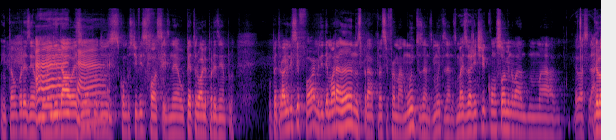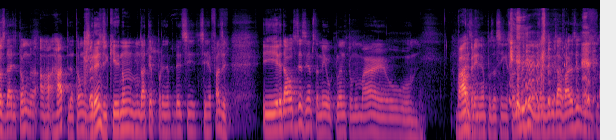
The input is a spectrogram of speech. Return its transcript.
Então, por exemplo, Ah, ele dá o tá. exemplo dos combustíveis fósseis, né? O petróleo, por exemplo. O petróleo ele se forma, ele demora anos para se formar, muitos anos, muitos anos. Mas a gente consome numa, numa Velocidade. velocidade tão rápida, tão grande, que ele não, não dá tempo, por exemplo, dele se, se refazer. E ele dá outros exemplos também, o plâncton no mar, o... vários exemplos, assim, eu só lembro de um, mas ele dá vários exemplos.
